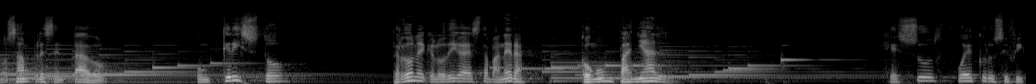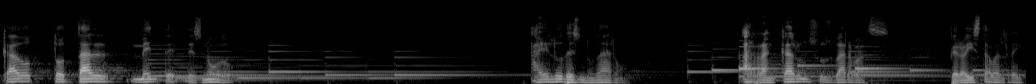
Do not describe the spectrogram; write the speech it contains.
nos han presentado un Cristo, perdone que lo diga de esta manera, con un pañal. Jesús fue crucificado totalmente desnudo. A él lo desnudaron, arrancaron sus barbas, pero ahí estaba el rey.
